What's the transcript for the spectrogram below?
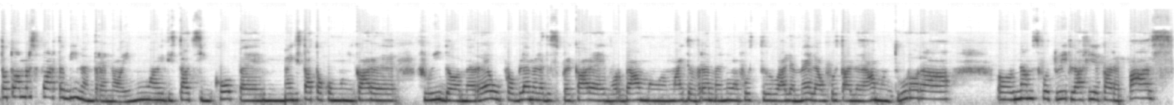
Totul a mers foarte bine între noi. Nu a existat sincope, a existat o comunicare fluidă mereu. Problemele despre care vorbeam uh, mai devreme nu au fost ale mele, au fost ale amândurora. Uh, ne-am sfătuit la fiecare pas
